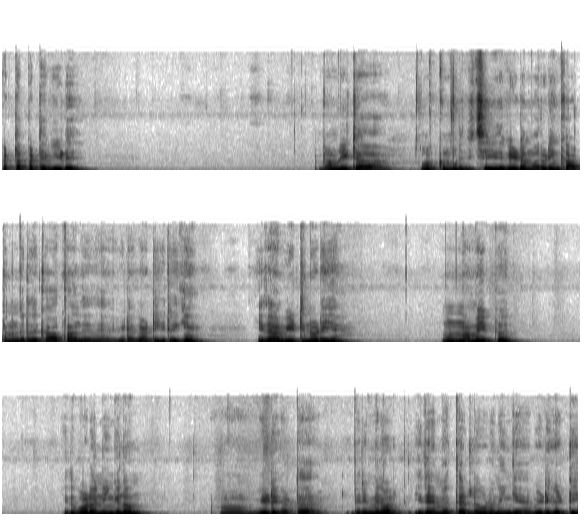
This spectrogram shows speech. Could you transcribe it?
கட்டப்பட்ட வீடு. கம்ப்ளீட்டாக ஒர்க்கு முடிஞ்சிச்சு. இது வீடை மறுபடியும் காட்டணுங்கிறதுக்காக தான் இந்த வீடை காட்டிக்கிட்டு இருக்கேன். இதுதான் வீட்டினுடைய முன் அமைப்பு. இதுபோல் நீங்களும் வீடு கட்ட விரும்பினால் இதே மெத்தடில் கூட நீங்கள் வீடு கட்டி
